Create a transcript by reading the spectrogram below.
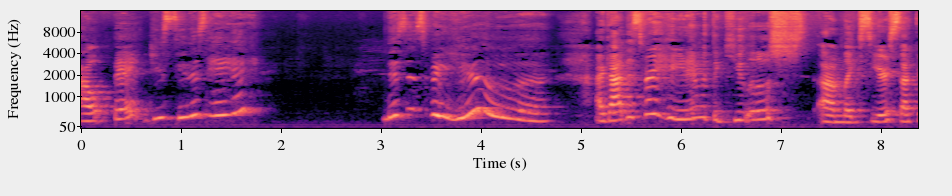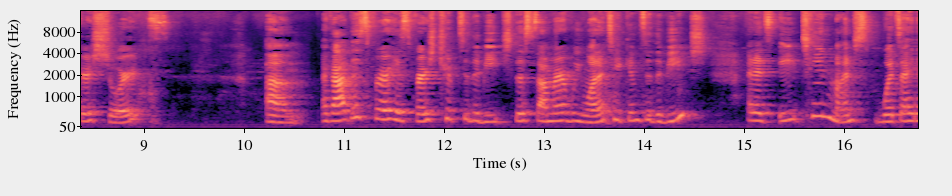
outfit. Do you see this, Hayden? This is for you. I got this for Hayden with the cute little um, like seersucker shorts. Um, I got this for his first trip to the beach this summer. We want to take him to the beach and it's 18 months, which I,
